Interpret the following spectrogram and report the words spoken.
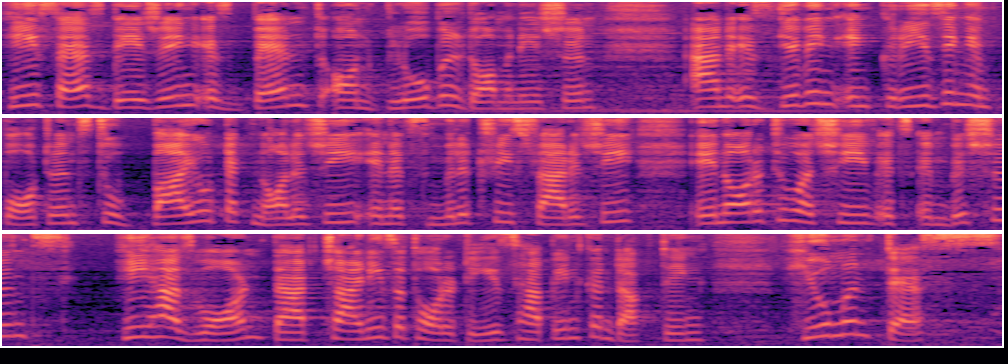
He says Beijing is bent on global domination and is giving increasing importance to biotechnology in its military strategy in order to achieve its ambitions. He has warned that Chinese authorities have been conducting human tests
